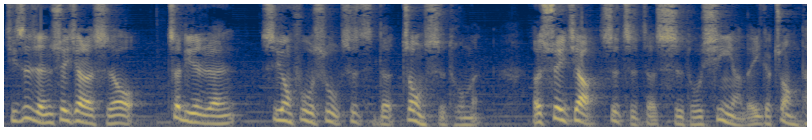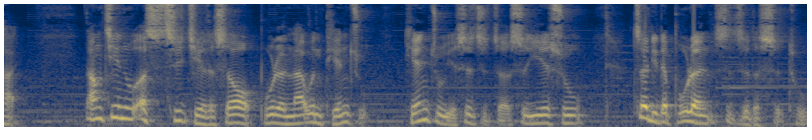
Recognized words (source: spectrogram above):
其实人睡觉的时候，这里的人是用复数，是指的众使徒们，而睡觉是指着使徒信仰的一个状态。当进入二十七节的时候，仆人来问田主，田主也是指着是耶稣。这里的仆人是指的使徒。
